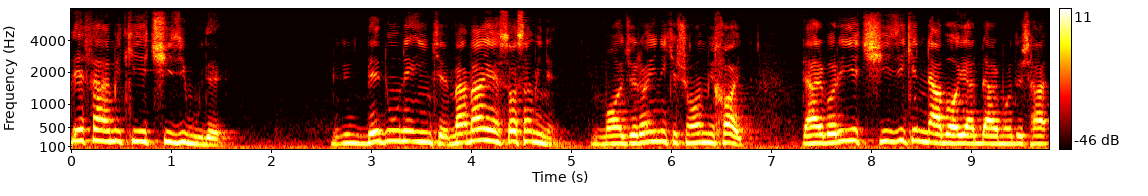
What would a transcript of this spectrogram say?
بفهمید که یه چیزی بوده. می‌دونید؟ بدون اینکه. من, من احساسم اینه. ماجرا اینه که شما می‌خواید درباره یه چیزی که نباید در موردش هست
